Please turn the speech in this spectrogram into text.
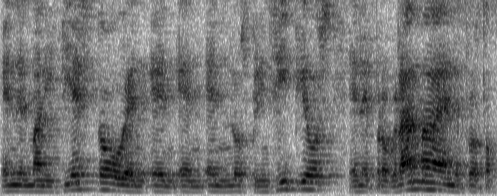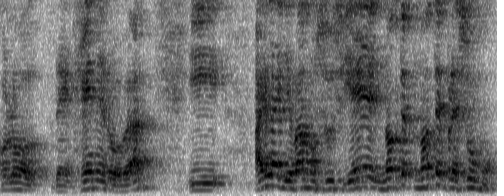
en el manifiesto, en, los principios, en el programa, en el protocolo de género, ¿verdad? Y ahí la llevamos, Susi, ¿eh? no, te, no te presumo,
